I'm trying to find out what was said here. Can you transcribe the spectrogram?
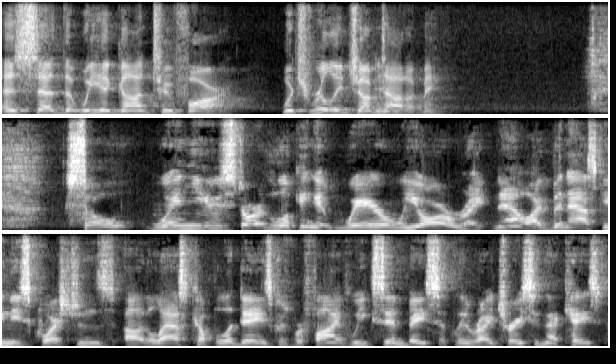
as said that we had gone too far, which really jumped out at me. So, when you start looking at where we are right now, I've been asking these questions uh, the last couple of days because we're five weeks in, basically, right, tracing that case.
